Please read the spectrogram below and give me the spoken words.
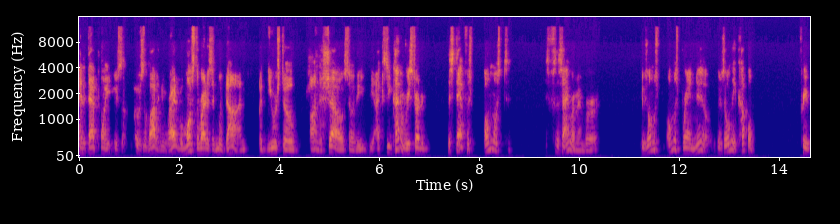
And at that point, it was it was a lot of new writers. Well, most of the writers had moved on, but you were still on the show. So the because you kind of restarted. The staff was almost, as I remember, it was almost almost brand new. There's only a couple pre,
